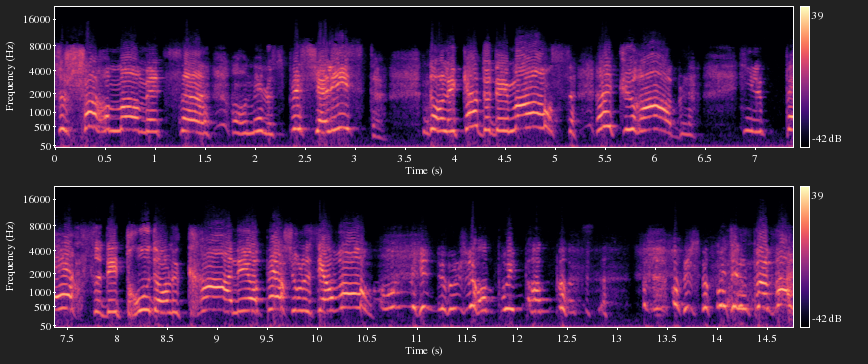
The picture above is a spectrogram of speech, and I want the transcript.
Ce charmant médecin en est le spécialiste. Dans les cas de démence incurable, il perce des trous dans le crâne et opère sur le cerveau. Oh, mais nous, j'en puis pas ça. Oh, tu ne peux pas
